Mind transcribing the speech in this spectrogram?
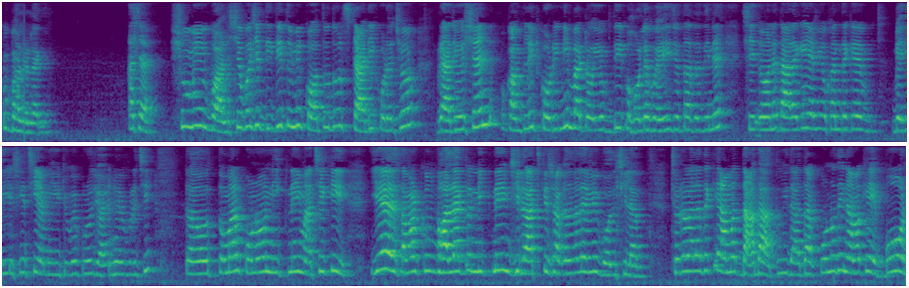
খুব ভালো লাগে। আচ্ছা সুমি বল সে বলছে দিদি তুমি কত দূর স্টাডি করেছ? গ্রাজুয়েশন কমপ্লিট করিনি বাট ওই অবধি হলে হয়েই যেত এতদিনে। সে মানে তার আগেই আমি ওখান থেকে বেরিয়ে এসেছি আমি ইউটিউবে পুরো জয়েন হয়ে পড়েছি। তো তোমার কোনো নিকনেম আছে কি? ইয়েস আমার খুব ভালো একটা নিকনেম ছিল। আজকে সকালবেলায় আমি বলছিলাম। ছোটবেলা থেকে আমার দাদা দুই দাদা, কোনোদিন আমাকে বোন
